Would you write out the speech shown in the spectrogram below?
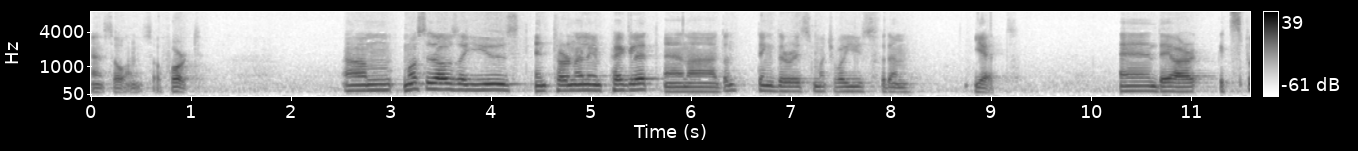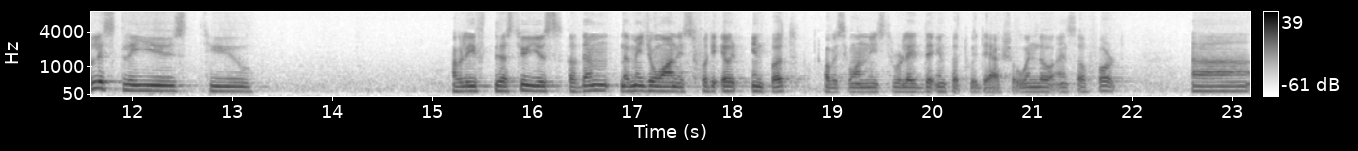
and so on and so forth. Um, most of those are used internally in Piglit, and I don't think there is much of a use for them yet. And they are explicitly used to, I believe there's two uses of them. The major one is for the input. Obviously, one needs to relate the input with the actual window and so forth. Uh,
